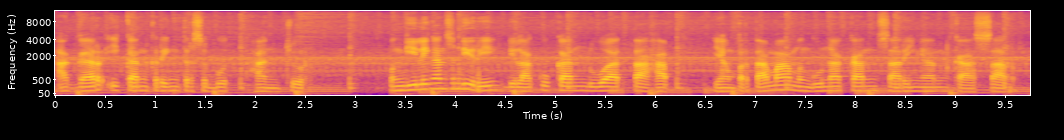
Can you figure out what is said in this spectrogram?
agar ikan kering tersebut hancur. Penggilingan sendiri dilakukan dua tahap. Yang pertama menggunakan saringan kasar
